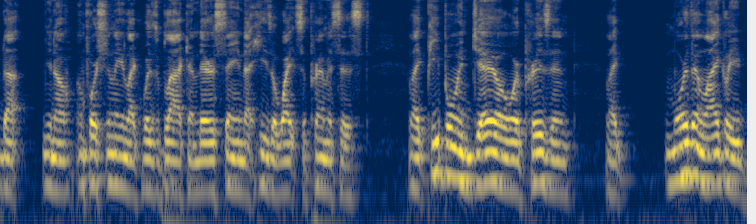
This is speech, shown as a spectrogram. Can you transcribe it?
that you know, unfortunately, like was black, and they're saying that he's a white supremacist, like people in jail or prison, like more than likely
